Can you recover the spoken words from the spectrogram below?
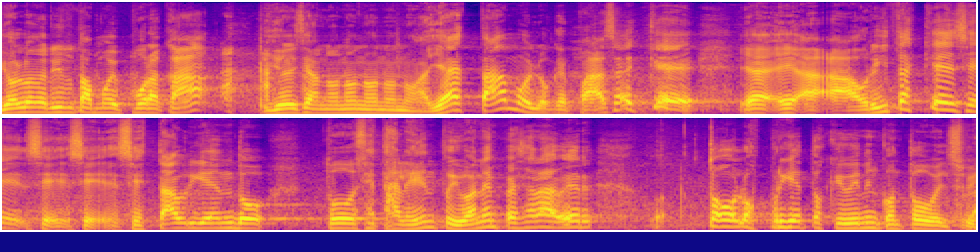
Yo los negritos estamos por acá. Y yo decía, no, no, no, no, no, allá estamos. Lo que pasa es que eh, eh, ahorita es que se, se- se- se está abriendo todo ese talento y van a empezar a ver todos los prietos que vienen con todo el swing.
